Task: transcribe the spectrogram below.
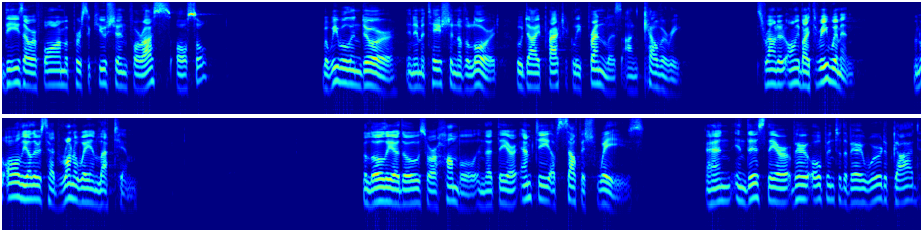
These are a form of persecution for us also. But we will endure in imitation of the Lord, who died practically friendless on Calvary, surrounded only by three women, when all the others had run away and left him. The lowly are those who are humble in that they are empty of selfish ways. And in this, they are very open to the very word of God,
